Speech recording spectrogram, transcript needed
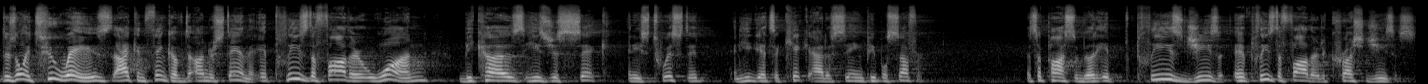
there's only two ways I can think of to understand that. It pleased the Father, one, because he's just sick and he's twisted and he gets a kick out of seeing people suffer. That's a possibility. It pleased Jesus, it pleased the Father to crush Jesus,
